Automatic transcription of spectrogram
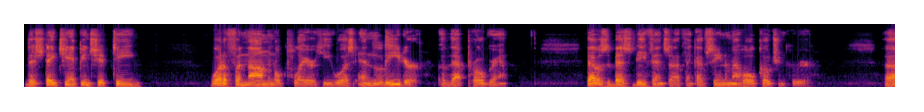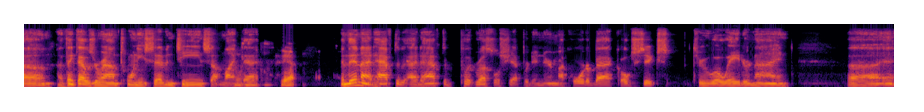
the state championship team. What a phenomenal player he was and leader of that program. That was the best defense I think I've seen in my whole coaching career. Um, I think that was around 2017, something like mm-hmm. that. Yeah. And then I'd have to I'd have to put Russell Shepard in there, my quarterback, 06 through 08 or 9. Uh,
